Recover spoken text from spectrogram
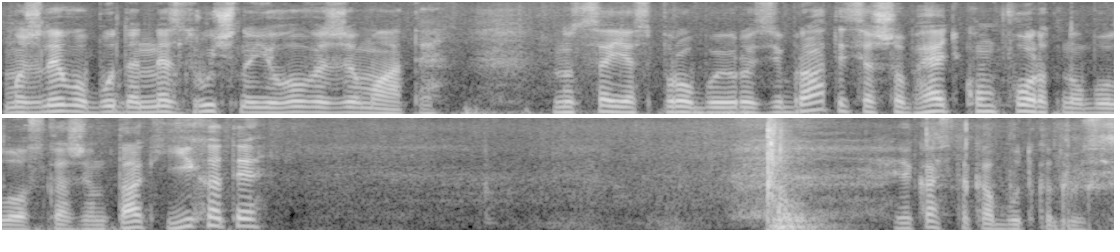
можливо, буде незручно його вижимати. Ну це я спробую розібратися, щоб геть комфортно було, скажімо так, їхати. Якась така будка, друзі.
